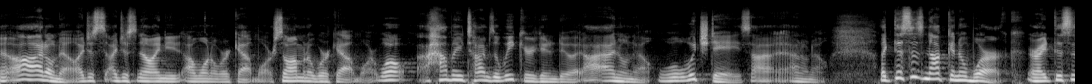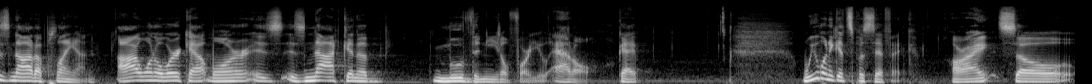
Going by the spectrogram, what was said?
Oh, I don't know. I just I just know I need I want to work out more. So I'm going to work out more. Well, how many times a week are you going to do it? I, I, don't know. Well, which days? I, I don't know. Like this is not going to work. All right, this is not a plan. I want to work out more is is not going to move the needle for you at all. Okay. We want to get specific. All right. So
